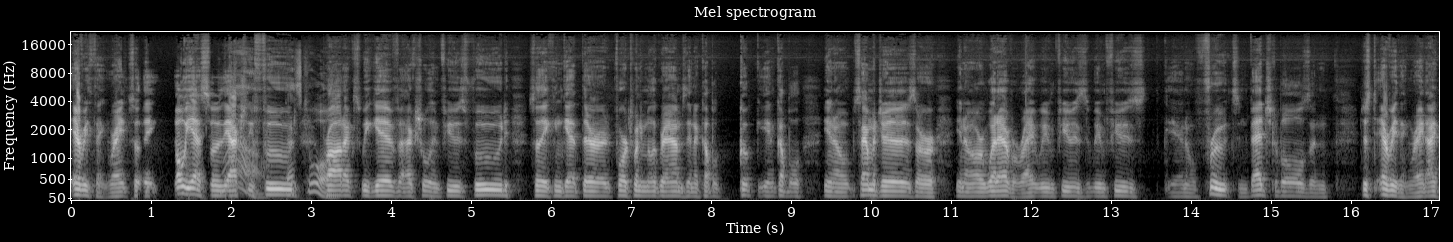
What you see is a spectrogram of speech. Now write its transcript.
everything, right? So they oh yeah, so the actually food cool. products we give actual infused food so they can get their 420 milligrams in a couple cook in a couple you know sandwiches or you know or whatever right we infuse we infuse you know fruits and vegetables and just everything right? I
